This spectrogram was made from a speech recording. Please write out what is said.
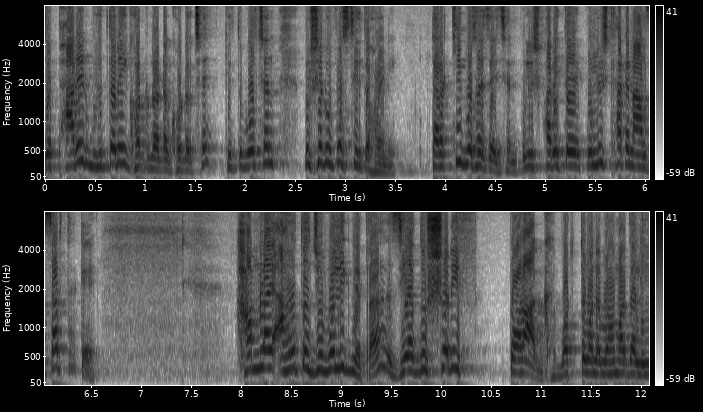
যে ফাঁড়ির ভিতরেই ঘটনাটা ঘটেছে, কিন্তু বলছেন পুলিশের উপস্থিতি হয়নি। তারা কি বোঝাতে চাইছেন? পুলিশ ফাঁড়িতে পুলিশ থাকে না, আনসার থাকে? হামলায় আহত যুবলীগ নেতা জিয়াদুস শরীফ পরাগ, বর্তমানে মোহাম্মদ আলী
